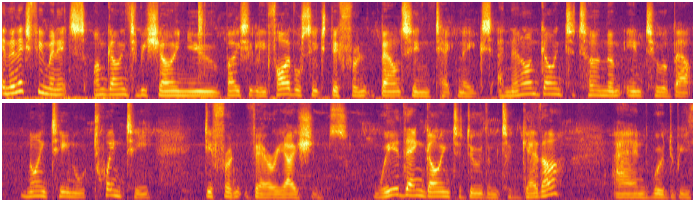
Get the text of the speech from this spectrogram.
In the next few minutes, I'm going to be showing you basically five or six different bouncing techniques, and then I'm going to turn them into about 19 or 20 different variations. We're then going to do them together and we'll be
